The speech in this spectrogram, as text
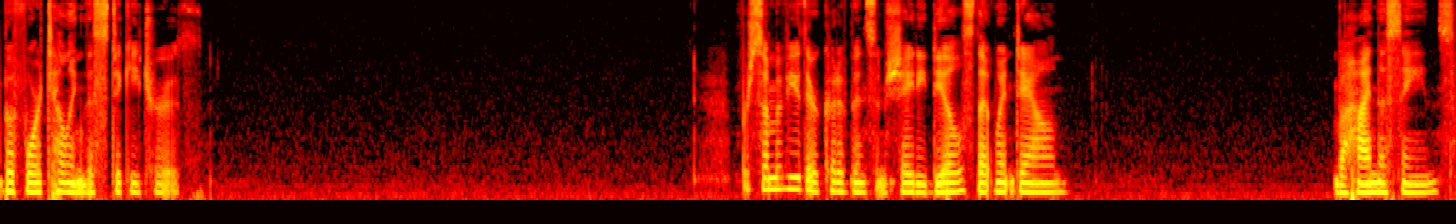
before telling the sticky truth. For some of you, there could have been some shady deals that went down behind the scenes.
